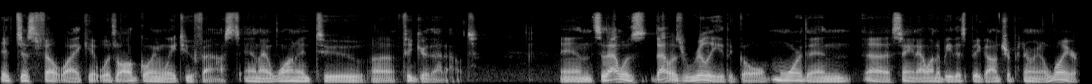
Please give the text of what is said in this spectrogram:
it just felt like it was all going way too fast, and I wanted to uh, figure that out. And so that was that was really the goal, more than uh, saying I want to be this big entrepreneurial lawyer.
